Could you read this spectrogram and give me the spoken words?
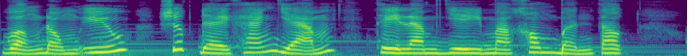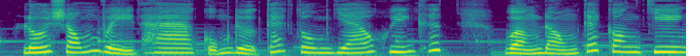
vận động yếu, sức đề kháng giảm, thì làm gì mà không bệnh tật? Lối sống vị tha cũng được các tôn giáo khuyến khích vận động các con chiên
